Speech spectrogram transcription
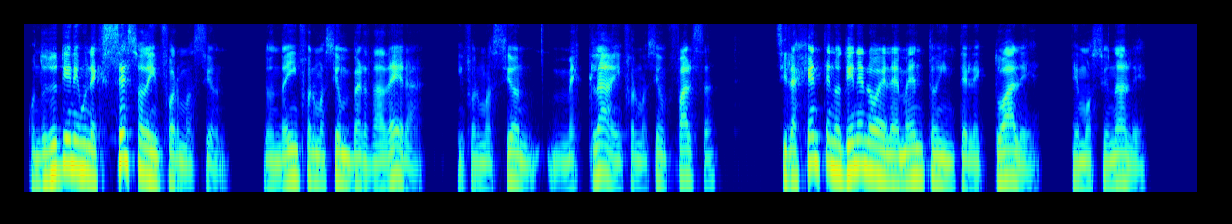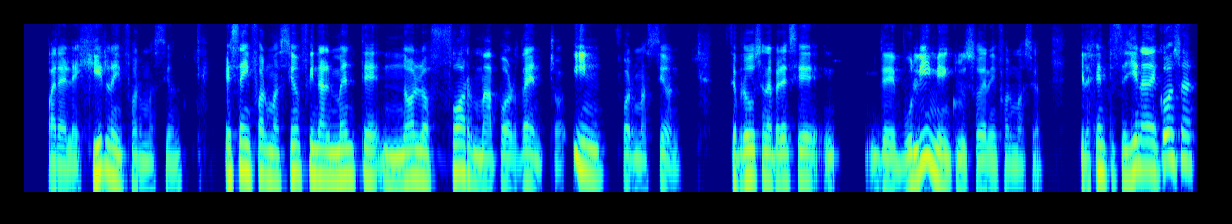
Cuando tú tienes un exceso de información, donde hay información verdadera, información mezclada, información falsa, si la gente no tiene los elementos intelectuales, emocionales, para elegir la información, esa información finalmente no lo forma por dentro. Información. Se produce una especie de bulimia incluso de la información. Que la gente se llena de cosas,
